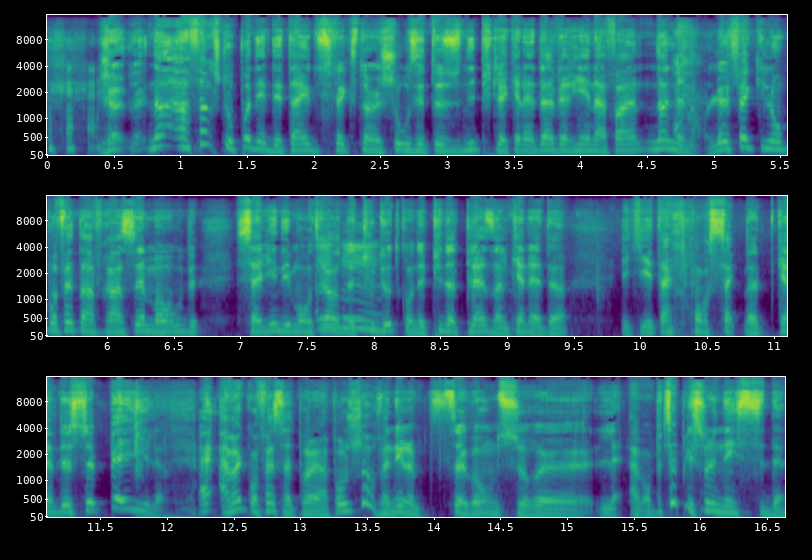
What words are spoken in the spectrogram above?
je, non, enfin, je ne pas des détails du fait que c'est un show aux États-Unis puis que le Canada avait rien à faire. Non, non, non. Le fait qu'ils l'ont pas fait en français, Maude, ça vient démontrer hors de tout doute qu'on n'a plus notre place dans le Canada et qu'il est temps qu'on notre camp de ce pays-là. Hey, avant qu'on fasse notre première pause, je vais revenir une petite seconde sur... euh, la- on peut appeler ça un incident?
